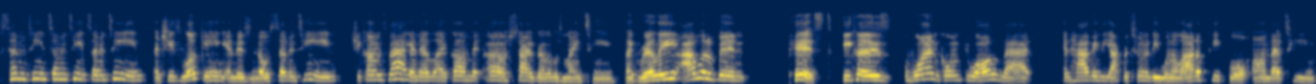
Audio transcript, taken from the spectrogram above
17, 17, 17, and she's looking and there's no 17, she comes back and they're like, oh, oh sorry, girl, it was 19. Like, really? I would have been pissed because one, going through all of that and having the opportunity when a lot of people on that team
